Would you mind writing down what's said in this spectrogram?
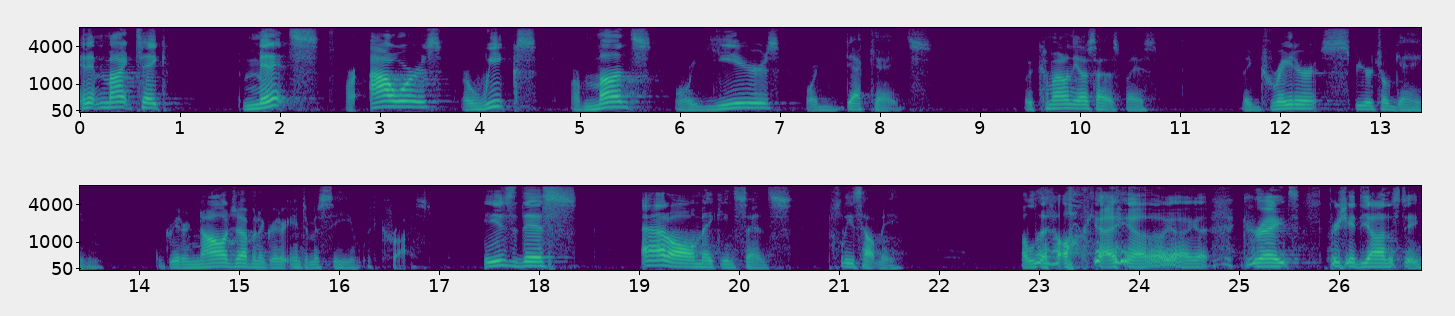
and it might take minutes or hours or weeks or months or years or decades. We come out on the other side of this place with a greater spiritual gain, a greater knowledge of, and a greater intimacy with Christ. Is this at all making sense? Please help me. A little. Okay. Yeah. Oh, okay. okay. Great. Appreciate the honesty.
